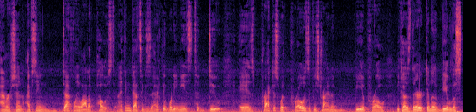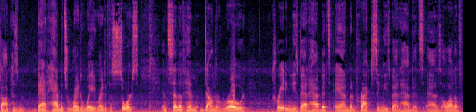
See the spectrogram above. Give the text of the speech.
Emerson, I've seen definitely a lot of posts, and I think that's exactly what he needs to do is practice with pros if he's trying to be a pro because they're gonna be able to stop his bad habits right away, right at the source, instead of him down the road creating these bad habits and been practicing these bad habits as a lot of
